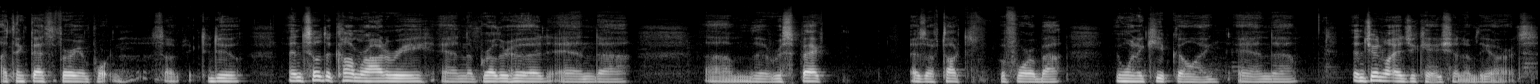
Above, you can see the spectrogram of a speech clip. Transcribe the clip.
I think that's a very important subject to do. And so the camaraderie and the brotherhood and uh, um, the respect, as I've talked before about, we want to keep going. And uh, and general education of the arts.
